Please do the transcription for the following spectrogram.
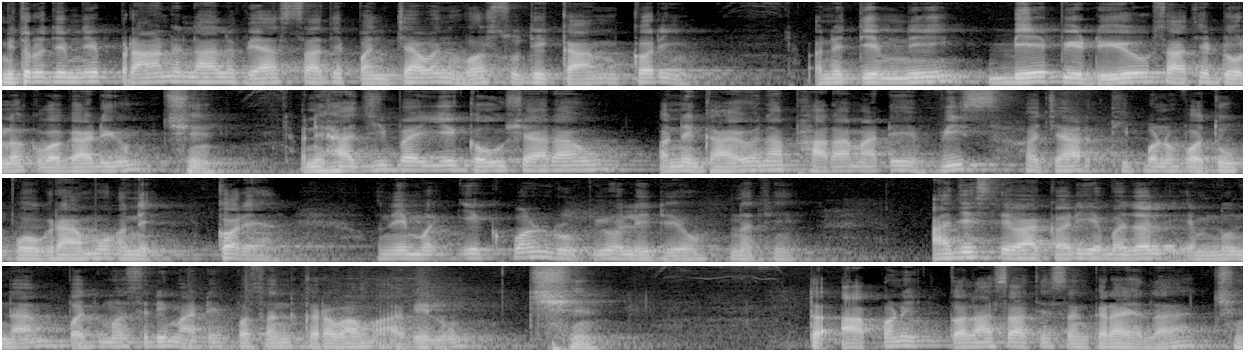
મિત્રો તેમને પ્રાણલાલ વ્યાસ સાથે પંચાવન વર્ષ સુધી કામ કરી અને તેમની બે પેઢીઓ સાથે ઢોલક વગાડ્યું છે. અને હાજીભાઈએ ગૌશાળાઓ અને ગાયોના ફારા માટે વીસ હજારથી પણ વધુ પ્રોગ્રામો અને કર્યા. અને એમાં એક પણ રૂપિયો લીધો નથી. આજે સેવા કરી એ બદલ એમનું નામ પદ્મશ્રી માટે પસંદ કરવામાં આવેલું છે. તો આ પણ કલા સાથે સંકળાયેલા છે.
